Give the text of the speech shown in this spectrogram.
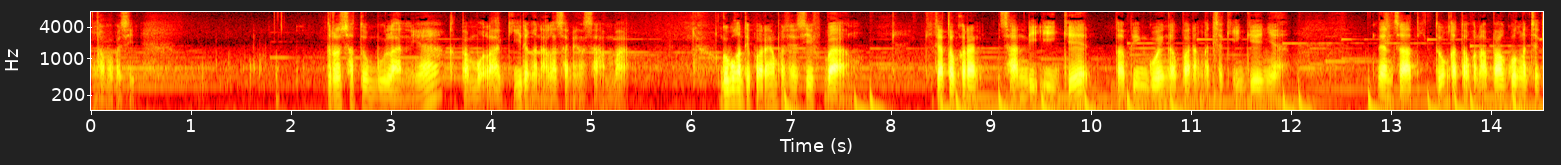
nggak apa-apa sih terus satu bulannya ketemu lagi dengan alasan yang sama. Gue bukan tipe orang yang posesif bang. Kita tuh keren sandi IG tapi gue nggak pernah ngecek IG-nya dan saat itu nggak tahu kenapa gue ngecek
